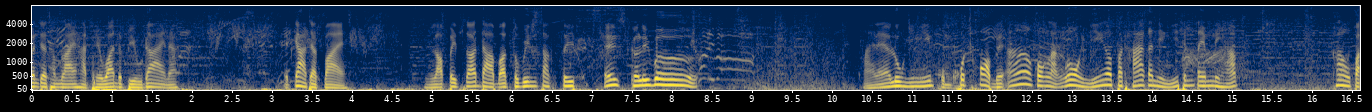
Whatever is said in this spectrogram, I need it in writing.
มันจะทำลายหัดเทวา W ได้นะ เอ็ดกาจัดไป รับไปซะดาบอัศวินศักดิ์สิทธิ์ เอ็กซ์คาลิเบอร์หายแล้วลูกยิงนี้ผมโคตรชอบเลย อ้าวกองหลังโล่งอย่างนี้ก็ปะทะกันอย่างนี้เต็มๆนี่ครับ เข้าไป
